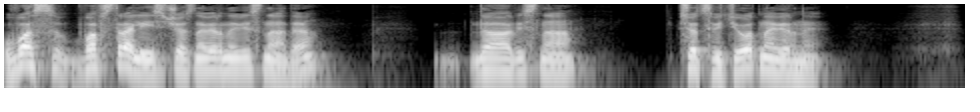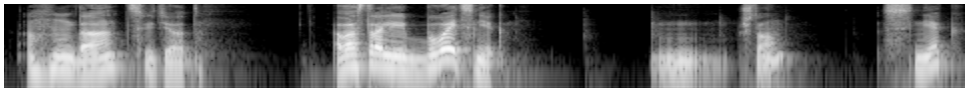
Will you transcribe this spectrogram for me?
У вас в Австралии сейчас, наверное, весна, да? Да, весна. Все цветет, наверное. Да, цветет. А в Австралии бывает снег? Что? Снег?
